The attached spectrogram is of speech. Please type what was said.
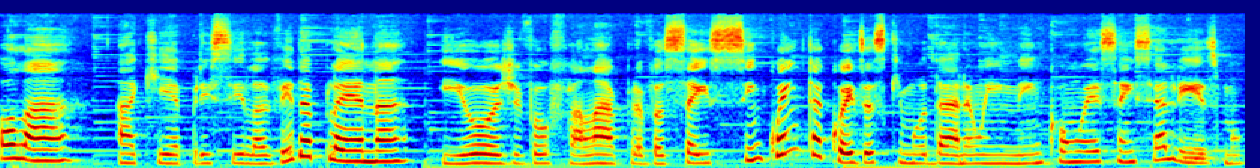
Olá, aqui é Priscila Vida Plena e hoje vou falar para vocês 50 coisas que mudaram em mim com o essencialismo.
